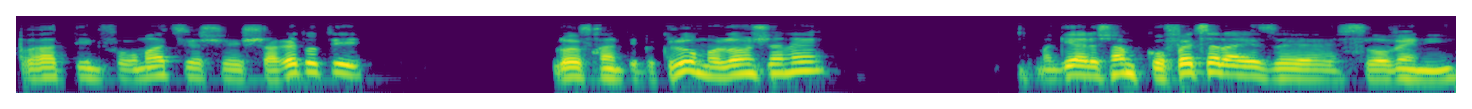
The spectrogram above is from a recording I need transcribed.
פרט אינפורמציה שישרת אותי. לא הבחנתי בכלום, אבל לא משנה. מגיע לשם, קופץ עליי איזה סלובני,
